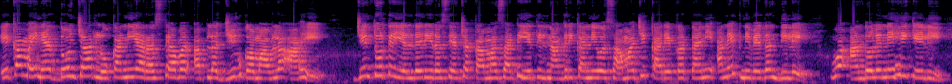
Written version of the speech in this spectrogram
एका महिन्यात दोन चार लोकांनी या रस्त्यावर आपला जीव गमावला आहे. जिंतूर ते येलदरी रस्त्याच्या कामासाठी येथील नागरिकांनी व सामाजिक कार्यकर्त्यांनी अनेक निवेदन दिले व आंदोलनेही केली.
